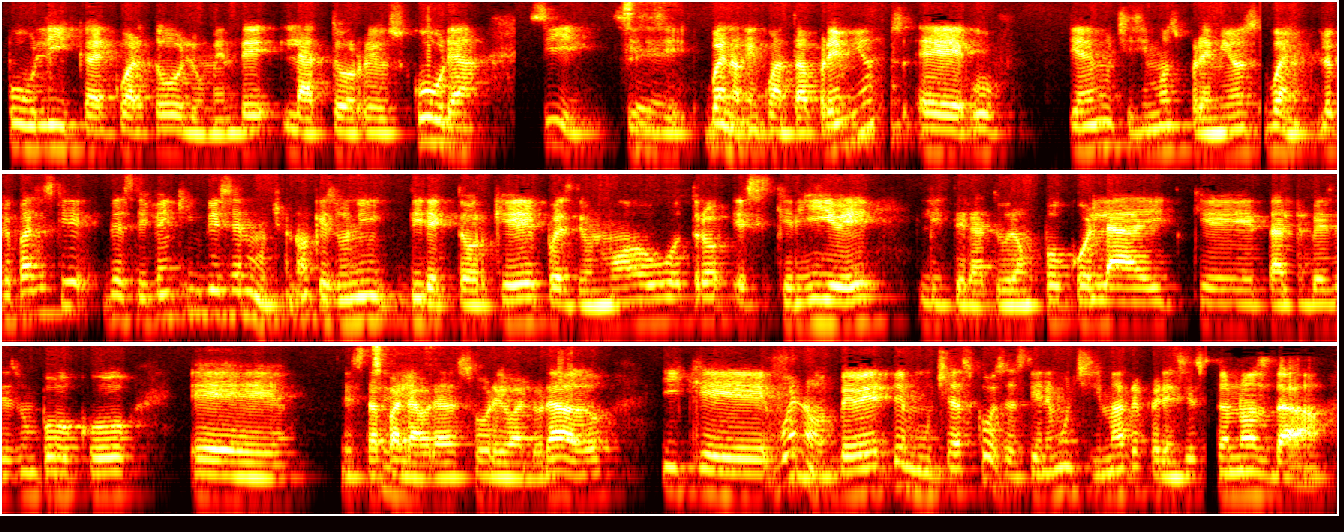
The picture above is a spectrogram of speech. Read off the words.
publica el cuarto volumen de La Torre Oscura. Sí, sí, sí. Bueno, en cuanto a premios, eh, tiene muchísimos premios. Bueno, lo que pasa es que de Stephen King dicen mucho, ¿no? Que es un director que pues de un modo u otro escribe literatura un poco light, que tal vez es un poco eh, esta palabra sobrevalorado, y que, bueno, bebe de muchas cosas, tiene muchísimas referencias. Esto nos da,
